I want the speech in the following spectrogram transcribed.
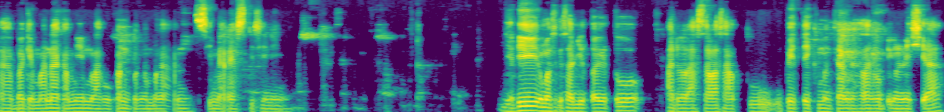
uh, bagaimana kami melakukan pengembangan SIMRS di sini. Jadi Rumah Sakit Sajito itu adalah salah satu UPT Kementerian Kesehatan Republik Indonesia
